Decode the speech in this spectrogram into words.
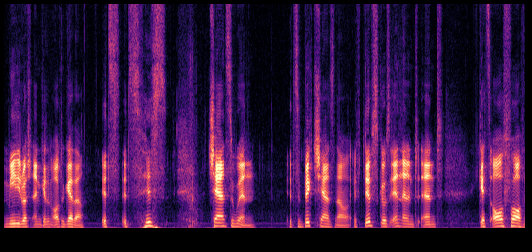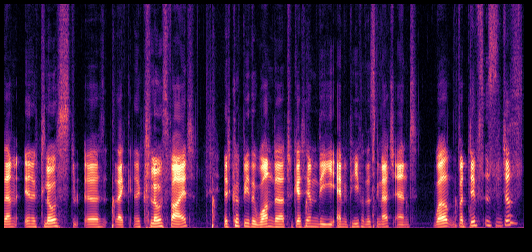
melee rush and get them all together. It's it's his chance to win. It's a big chance now. If Dips goes in and and gets all four of them in a close uh, like in a close fight, it could be the wonder to get him the MVP for this match. And well, but Dips is just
